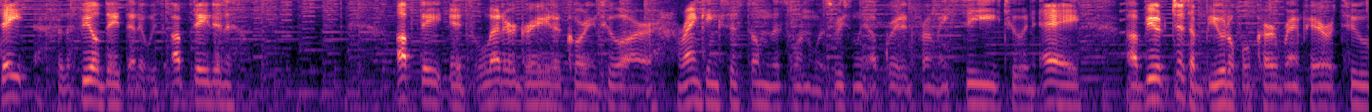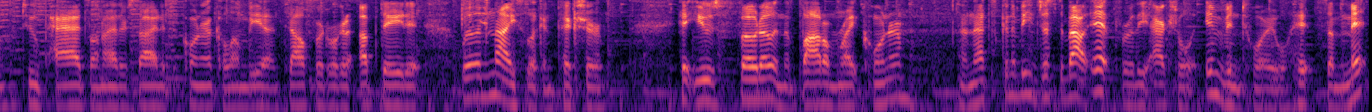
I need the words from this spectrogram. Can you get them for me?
date for the field date that it was updated. Update its letter grade according to our ranking system. This one was recently upgraded from a C to an A. A be- just a beautiful curb ramp here, two two pads on either side at the corner of Columbia and Southford. We're going to update it with a nice looking picture. Hit use photo in the bottom right corner. And that's going to be just about it for the actual inventory. We'll hit submit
